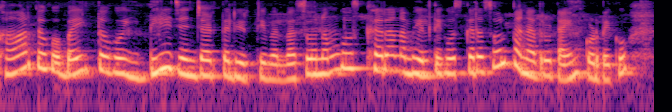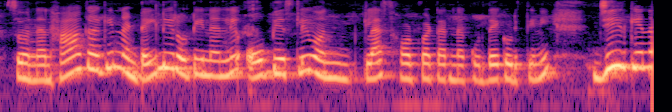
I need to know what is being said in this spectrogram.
ಕಾರ್ ತಗೋ ಬೈಕ್ ತಗೋ, ಇದೇ ಜಂಜಾಟದಲ್ಲಿ ಇರ್ತೀವಲ್ವ? ಸೊ ನಮಗೋಸ್ಕರ ನಮ್ಮ ಹೆಲ್ತಿಗೋಸ್ಕರ ಸ್ವಲ್ಪನಾದರೂ ಟೈಮ್ ಕೊಡಬೇಕು. ಸೊ ನಾನು ಹಾಗಾಗಿ ನಾನು ಡೈಲಿ ರೊಟೀನಲ್ಲಿ ಆಬ್ವಿಯಸ್ಲಿ ಒಂದು ಗ್ಲಾಸ್ ಹಾಟ್ ವಾಟರ್ನ ಕುಡ್ದೇ ಕುಡಿತೀನಿ. ಜೀರಿಗೆನ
